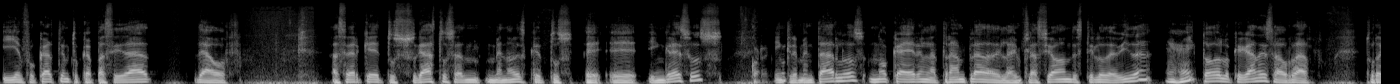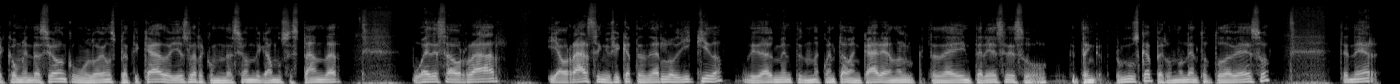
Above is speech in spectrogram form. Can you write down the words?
y enfocarte en tu capacidad de ahorro. Hacer que tus gastos sean menores que tus eh, eh, ingresos, incrementarlos, no caer en la trampa de la inflación de estilo de vida. Todo lo que ganes, ahorrar. Tu recomendación, como lo hemos platicado, y es la recomendación, digamos, estándar, puedes ahorrar y ahorrar significa tenerlo líquido, idealmente en una cuenta bancaria, no algo que te dé intereses o que te produzca, pero no le entro todavía a eso. Tener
